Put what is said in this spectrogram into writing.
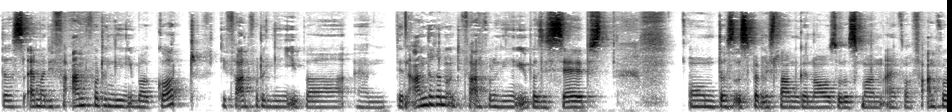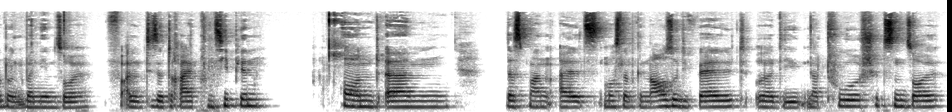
das ist einmal die Verantwortung gegenüber Gott, die Verantwortung gegenüber ähm, den anderen und die Verantwortung gegenüber sich selbst. Und das ist beim Islam genauso, dass man einfach Verantwortung übernehmen soll für alle diese drei Prinzipien. Und ähm, dass man als Moslem genauso die Welt oder die Natur schützen soll.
